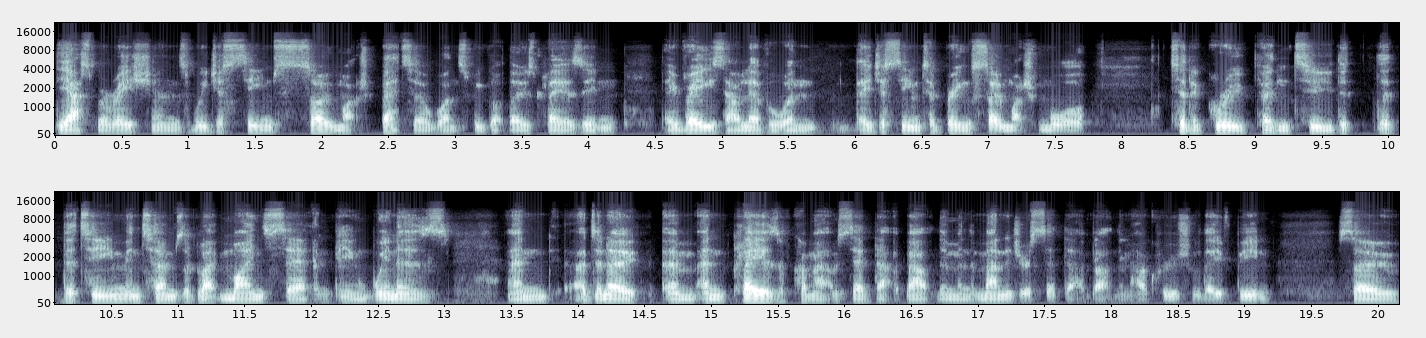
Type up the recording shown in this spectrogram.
the aspirations. We just seemed so much better once we got those players in they raised our level and they just seemed to bring so much more to the group and to the, the, the team in terms of like mindset and being winners and I don't know. Um, and players have come out and said that about them, and the manager has said that about them, how crucial they've been. So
